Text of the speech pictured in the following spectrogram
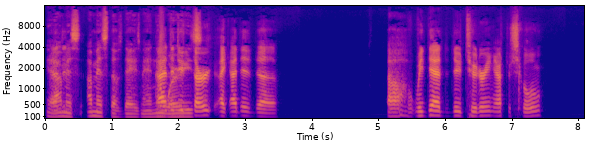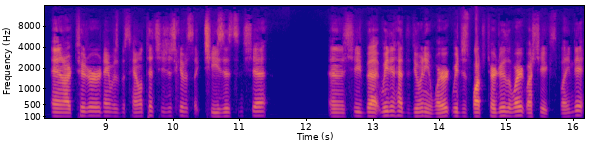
Yeah, I I did- miss I miss those days, man. No I had to do third. Like I did. Uh, oh, we did to do tutoring after school, and our tutor her name was Miss Hamilton. She just give us like Cheez-Its and shit, and she bet we didn't have to do any work. We just watched her do the work while she explained it,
